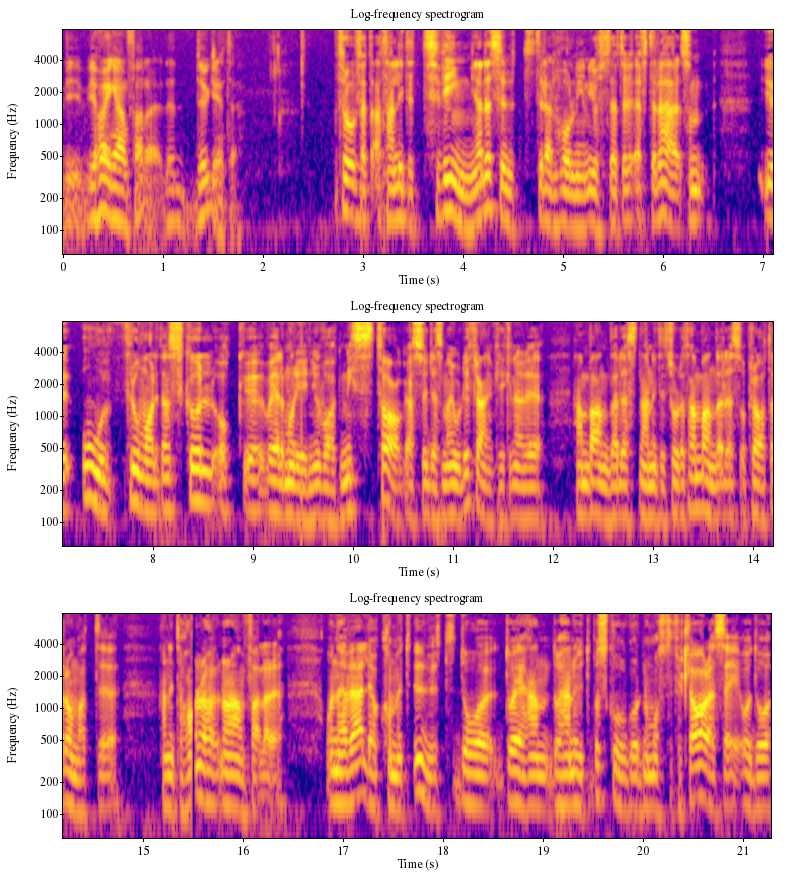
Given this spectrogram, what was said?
vi, vi, har inga anfallare, det duger inte. Jag tror också att, att han lite tvingades ut till den hållningen just efter, efter det här. Som ju för ovanlighetens skull och eh, vad gäller Mourinho var ett misstag. Alltså det som han gjorde i Frankrike när det, han bandades, när han inte trodde att han bandades och pratade om att eh, han inte har några, några anfallare. Och när väl det har kommit ut då, då, är han, då är han ute på skolgården och måste förklara sig och då,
